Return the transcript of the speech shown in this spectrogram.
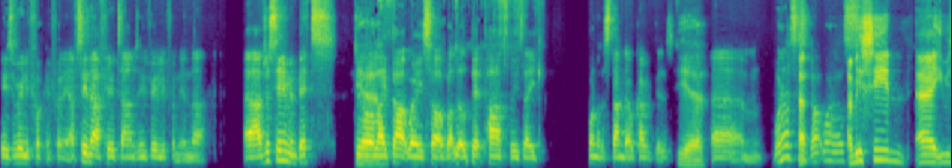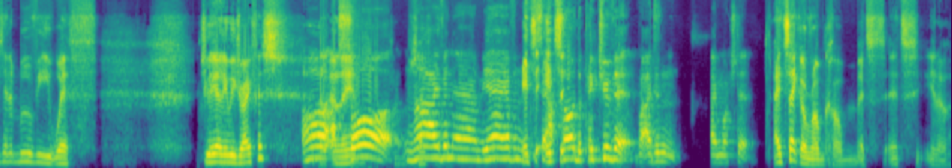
He's really fucking funny. I've seen that a few times. and He's really funny in that. Uh, I've just seen him in bits, you know, Yeah. like that, way. he's sort of got little bit parts, but he's like one of the standout characters. Yeah. Um, what else has Uh, he got? What else? Have you seen? Uh, he was in a movie with Julia Louis Dreyfus. Oh, I saw. No, I haven't. Um, yeah, I haven't. It's- se- I it's- saw the picture of it, but I didn't. I haven't watched it. It's like a rom com. It's it's you know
